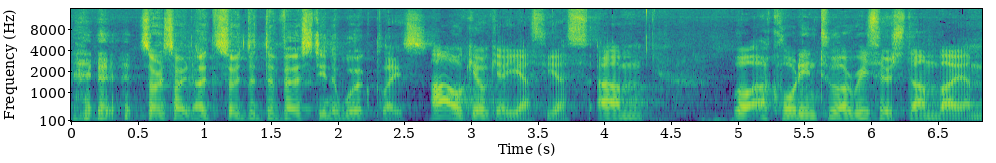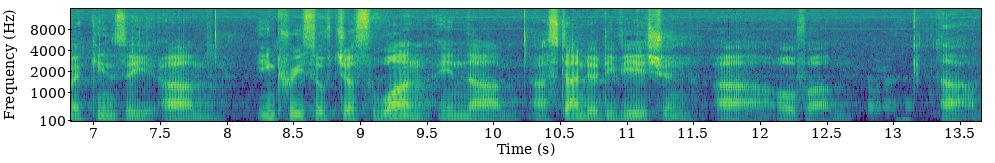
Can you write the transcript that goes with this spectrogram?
sorry, sorry. Uh, so the diversity in the workplace. Oh, okay, okay, yes, yes. Um, well, according to a research done by uh, McKinsey, um, increase of just one in um, standard deviation uh, of um, um,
